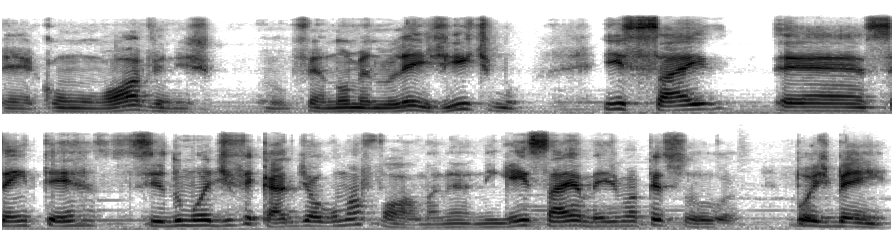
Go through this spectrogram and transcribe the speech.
é, com OVNIs, um fenômeno legítimo, e sai é, sem ter sido modificado de alguma forma, né? Ninguém sai a mesma pessoa. Pois bem,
